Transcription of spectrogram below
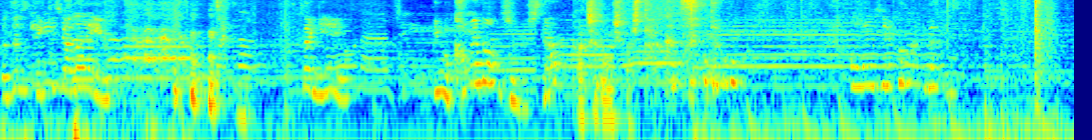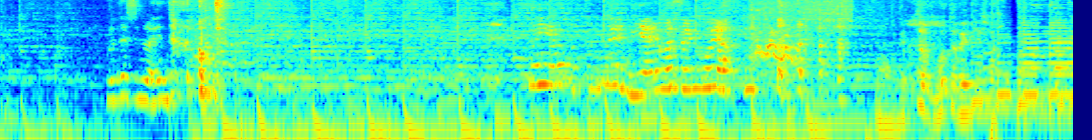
私敵じゃないよ。チャギ今亀ドンしました？カチドしました。カチド面白くない私の演者いや、常に似合いませんごやもうめっちゃもっと勉強しますよ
